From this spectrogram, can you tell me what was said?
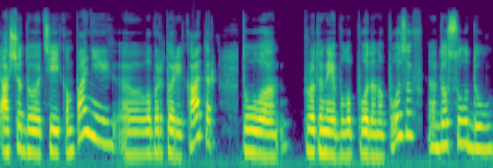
А щодо цієї компанії е, лабораторії Катер, то проти неї було подано позов е, до суду.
